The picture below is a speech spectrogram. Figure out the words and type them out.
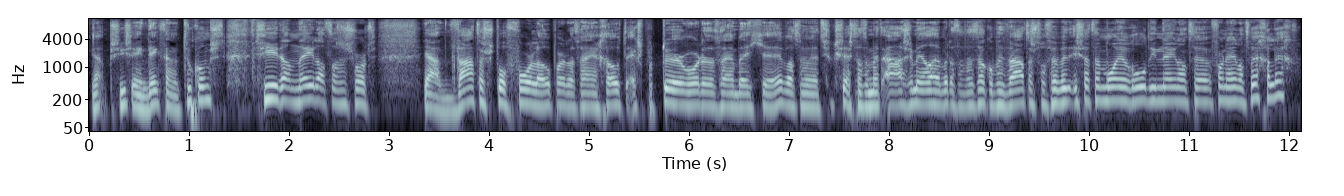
Ja, precies. En je denkt aan de toekomst. Zie je dan Nederland als een soort ja, waterstofvoorloper? Dat wij een grote exporteur worden? Dat wij een beetje, hè, wat we het succes dat we met ASML hebben... dat we het ook op met waterstof hebben. Is dat een mooie rol die Nederland, uh, voor Nederland weggelegd?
